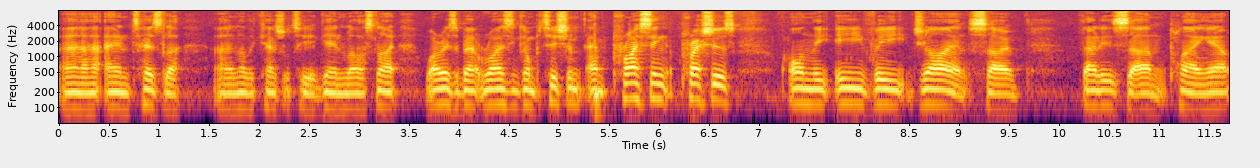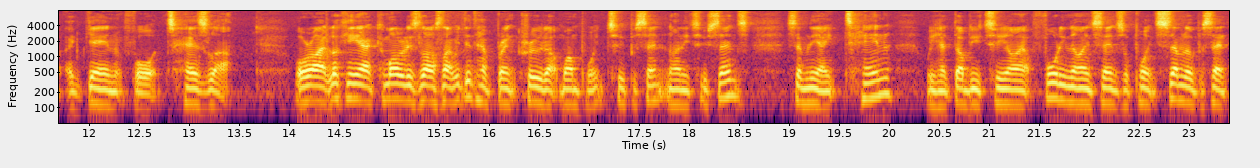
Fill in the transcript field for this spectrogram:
uh, and Tesla. Another casualty again last night. Worries about rising competition and pricing pressures on the EV giant. So that is um, playing out again for Tesla. All right, looking at commodities last night, we did have Brent crude up 1.2%, 92 cents, 78.10. We had WTI up 49 cents or 0.7%,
